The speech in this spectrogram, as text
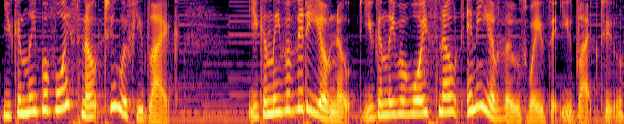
You can leave a voice note too if you'd like. You can leave a video note. You can leave a voice note, any of those ways that you'd like to.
